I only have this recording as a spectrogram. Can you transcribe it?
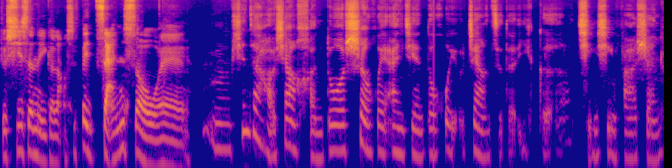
就牺牲了一个老师被斩首，哎。嗯，现在好像很多社会案件都会有这样子的一个情形发生，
